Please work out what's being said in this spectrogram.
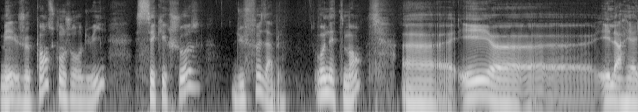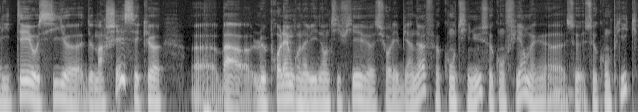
Mais je pense qu'aujourd'hui, c'est quelque chose du faisable, honnêtement. Euh, et, euh, et, la réalité aussi euh, de marché, c'est que bah, le problème qu'on avait identifié euh, sur les biens neufs continue, se confirme, euh, se, complique.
